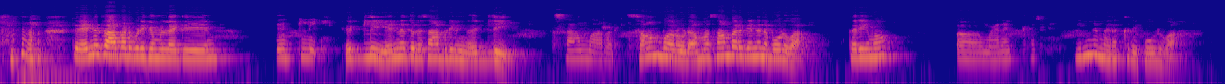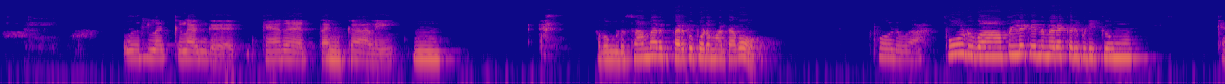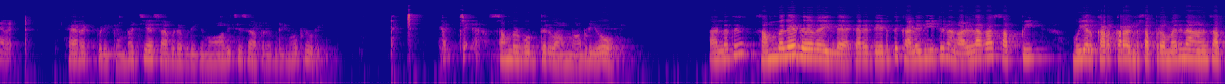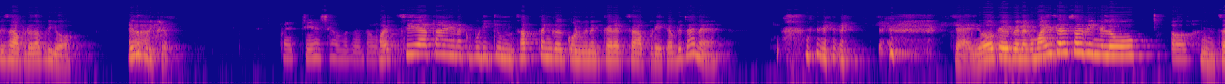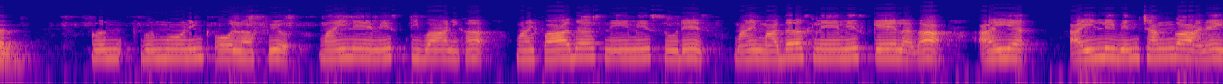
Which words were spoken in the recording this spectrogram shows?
சரி என்ன சாப்பாடு பிடிக்கும் பிள்ளைக்கு? இட்லி. இட்லி. என்னத்தோட சாப்பிடுவீங்க இட்லி? சாம்பாரோட. சாம்பாரோட. அம்மா சாம்பாருக்கு என்னென்ன போடுவா? தெரியுமா? ஆ, மிளகறி என்ன மிரக்கறி போடுவா? உருளைக்கிழங்கு கேரட் தக்காளி. ம். அப்போ உங்களோட சாம்பாருக்கு பருப்பு போட மாட்டாவோ? போடுவா. போடுவா. பிள்ளைக்கு என்ன மிரக்கறி பிடிக்கும்? கேரட். கேரட் பிடிக்கும். பச்சையாக சாப்பிட பிடிக்குமோ? அவிச்சு சாப்பிட பிடிக்குமோ? எப்படி பிடிக்கும் பச்சை சம்பல் போட்டு தருவா அம்மா. அப்படியோ? அல்லது சம்பலே தேவையில்லை. கரெக்ட் எடுத்து கழுவிட்டு நாங்கள் அழகாக சப்பி முயல் கரக்கரண்டு சாப்பிட்ற மாதிரி நாங்கள் சப்பி சாப்பிட்றது. அப்படியோ? எது பிடிக்கும்? பச்சையா சாப்பிட்றதும் பச்சையாக தான் எனக்கு பிடிக்கும் சத்தம் கேட்கணும் எனக்கு கேரட் சாப்பிடேக்கு அப்படி தானே சரி ஓகே இப்போ எனக்கு மைசல் சொல்கிறீங்களோ ம் சொல்லுங்க good morning, all of you. My name is Tivanika. My father's name is Suresh. My mother's name is Kelada. I, I live in Changanai.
